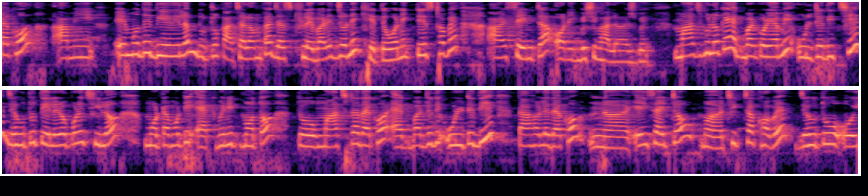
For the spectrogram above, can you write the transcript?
দেখো, আমি এর মধ্যে দিয়ে দিলাম দুটো কাঁচা লঙ্কা জাস্ট ফ্লেভারের জন্যে খেতেও অনেক টেস্ট হবে আর সেন্টটা অনেক বেশি ভালো আসবে। মাছগুলোকে একবার করে আমি উল্টে দিচ্ছি, যেহেতু তেলের ওপরে ছিল মোটামুটি এক মিনিট মতো। তো মাছটা দেখো, একবার যদি উল্টে দিই, তাহলে দেখো এই সাইডটাও ঠিকঠাক হবে, যেহেতু ওই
